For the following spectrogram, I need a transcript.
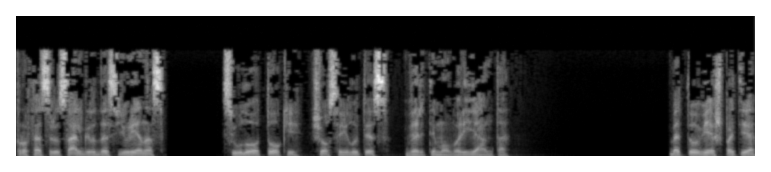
Profesorius Algirdas Jurienas siūlo tokį šios eilutės vertimo variantą bet tu viešpatie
